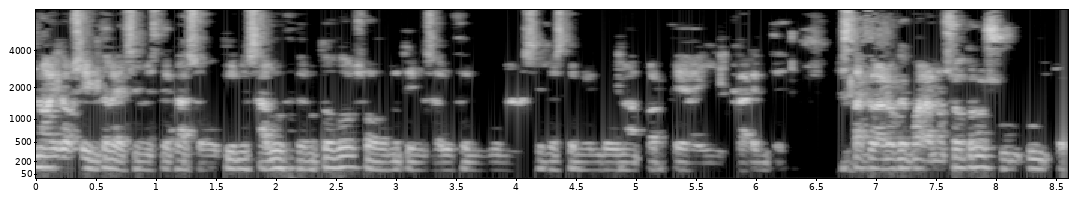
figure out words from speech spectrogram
No hay dos sin en este caso. O tienes salud en todos o no tienes salud en ninguna. Sigues teniendo una parte ahí carente. Está claro que para nosotros un punto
